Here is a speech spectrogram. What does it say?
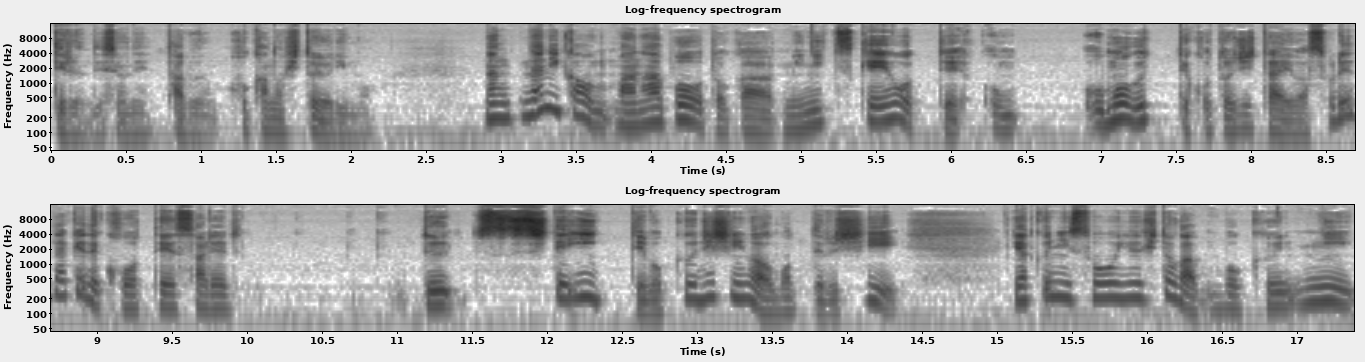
てるんですよね多分他の人よりも。何かを学ぼうとか身につけようって思うってこと自体はそれだけで肯定されるしていいって僕自身は思ってるし逆にそういう人が僕に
